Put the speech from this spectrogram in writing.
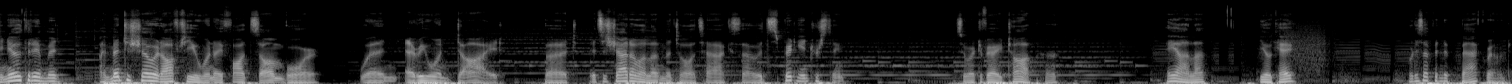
I know that I meant I meant to show it off to you when I fought Zombor, when everyone died, but it's a shadow elemental attack, so it's pretty interesting. So we're at the very top, huh? Hey Ayla, you okay? What is up in the background?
